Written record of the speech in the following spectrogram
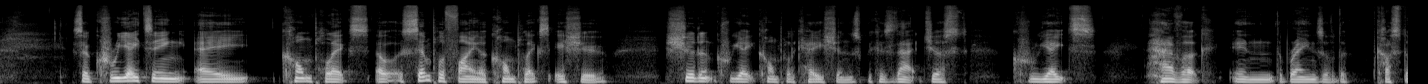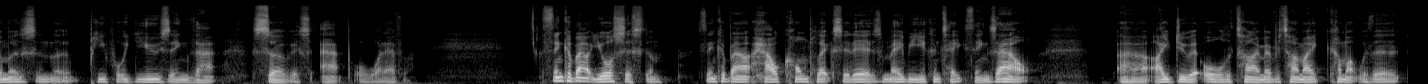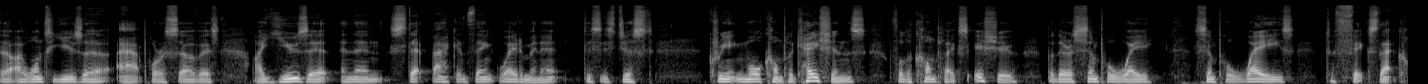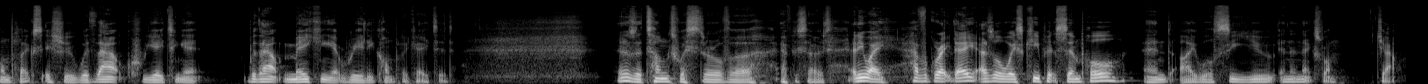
So creating a complex, uh, simplifying a complex issue shouldn't create complications because that just creates havoc in the brains of the customers and the people using that service, app, or whatever. Think about your system. Think about how complex it is. Maybe you can take things out. Uh, I do it all the time. Every time I come up with a, uh, I want to use a app or a service, I use it and then step back and think, wait a minute, this is just creating more complications for the complex issue. But there are simple way, simple ways to fix that complex issue without creating it, without making it really complicated. It was a tongue twister of a episode. Anyway, have a great day. As always, keep it simple, and I will see you in the next one. Ciao.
